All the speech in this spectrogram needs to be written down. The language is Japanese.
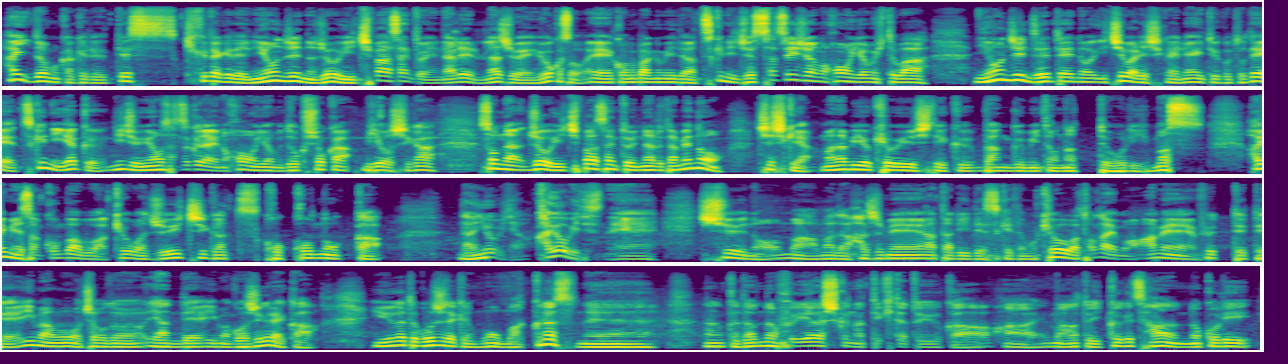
はい、どうもかけるです。聞くだけで日本人の上位1%になれるラジオへようこそ。えーこの番組では月に10冊以上の本を読む人は日本人全体の1割しかいないということで、月に約24冊ぐらいの本を読む読書家、美容師が、そんな上位1%になるための知識や学びを共有していく番組となっております。はい、皆さんこんばんは。今日は11月9日。何曜日だ？火曜日ですね。週の、まあ、まだ初めあたりですけども、今日は都内も雨降ってて、今もうちょうど止んで、今5時ぐらいか。夕方5時だけど、もう真っ暗ですね。なんかだんだん冬らしくなってきたというか、はい。まあ、あと1ヶ月半残り、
